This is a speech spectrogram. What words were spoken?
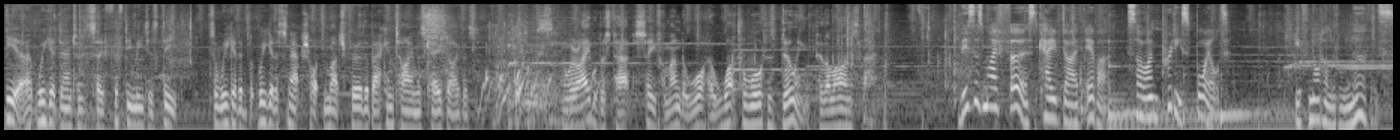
Here we get down to say 50 meters deep, so we get a we get a snapshot much further back in time as cave divers. And we're able to start to see from underwater what the water's doing to the limestone. This is my first cave dive ever, so I'm pretty spoilt, if not a little nervous.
